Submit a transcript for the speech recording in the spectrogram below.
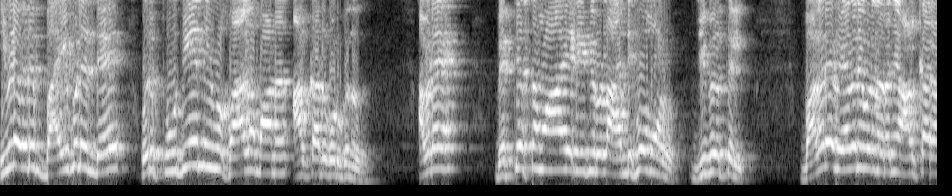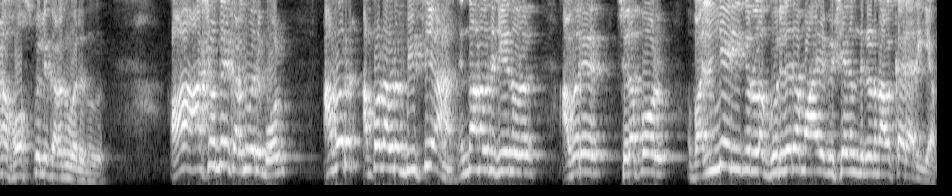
ഇവിടെ ഒരു ബൈബിളിന്റെ ഒരു പുതിയ നിയമ ഭാഗമാണ് ആൾക്കാർ കൊടുക്കുന്നത്. അവിടെ വ്യത്യസ്തമായ രീതിയിലുള്ള അനുഭവങ്ങൾ ജീവിതത്തിൽ വളരെ വേദനയോട് നിറഞ്ഞ ആൾക്കാരാണ് ഹോസ്പിറ്റലിൽ കടന്നു വരുന്നത് ആ ആശുപത്രിയിൽ കടന്നു വരുമ്പോൾ അവർ അപ്പോൾ അവിടെ ബിസിയാണ്. എന്താണ് അവർ ചെയ്യുന്നത്? അവർ ചിലപ്പോൾ വലിയ രീതിയിലുള്ള ഗുരുതരമായ വിഷയങ്ങൾ നേരിടുന്ന ആൾക്കാരായിരിക്കാം.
